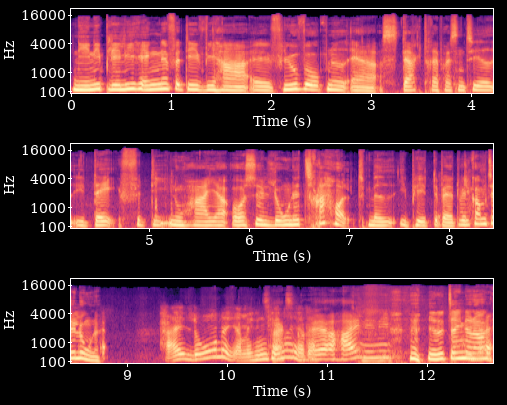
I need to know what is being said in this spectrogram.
Nini bliver lige hængende, fordi vi har øh, flyvevåbnet er stærkt repræsenteret i dag, fordi nu har jeg også Lone Traholdt med i pet debat Velkommen til, Lone. Hej Lone, jamen hende Tak kender jeg du da. hej Nini. ja, det tænkte jeg nok.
